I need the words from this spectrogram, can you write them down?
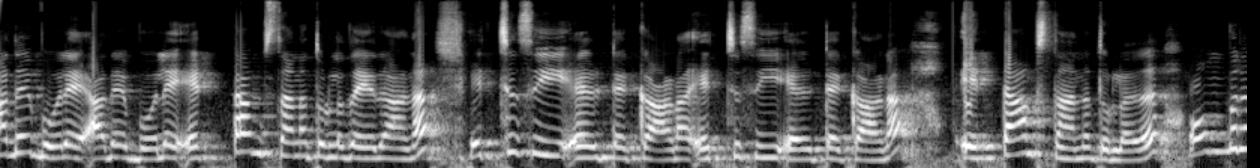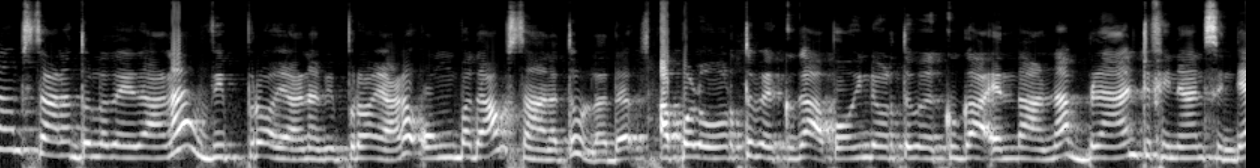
അതേപോലെ അതേപോലെ എട്ടാം സ്ഥാനത്തുള്ളത് ഏതാണ്? എച്ച് സി എൽ ടെക് ആണ്. എച്ച് സി എൽ ടെക് ആണ് എട്ടാം സ്ഥാനത്തുള്ളത്. ഒമ്പതാം സ്ഥാനത്തുള്ളത് ഏതാണ്? വിപ്രോയാണ് വിപ്രോയാണ് ഒമ്പതാം സ്ഥാനത്തുള്ളത്. അപ്പോൾ ഓർത്തു വെക്കുക പോയിന്റ് ഓർത്ത് വെക്കുക. എന്താണ്? ബ്രാൻഡ് ഫിനാൻസിന്റെ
